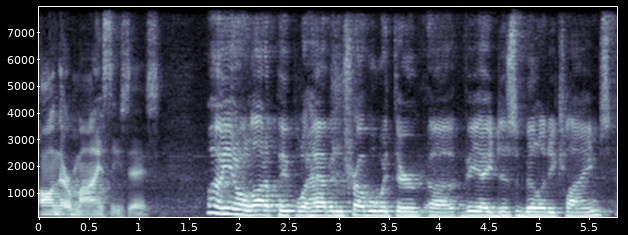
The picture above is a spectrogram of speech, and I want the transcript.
on their minds these days? Well, you know, a lot of people are having trouble with their uh, VA disability claims,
